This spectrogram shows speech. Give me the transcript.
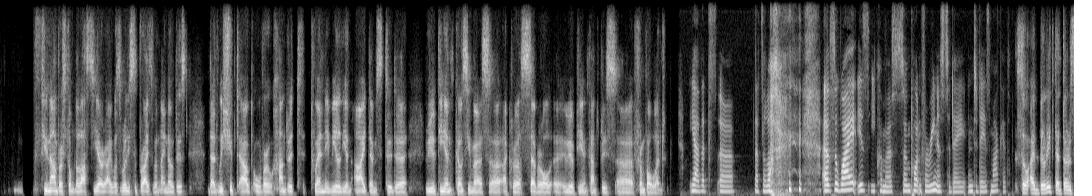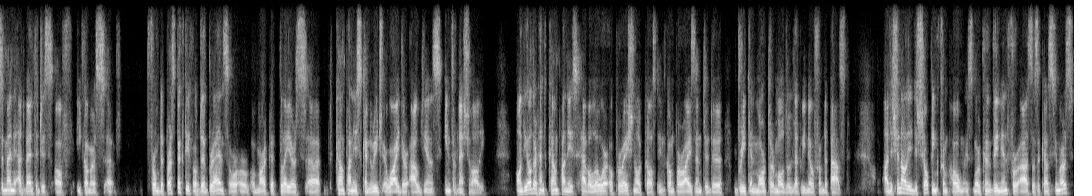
few numbers from the last year, I was really surprised when I noticed that we shipped out over 120 million items to the European consumers uh, across several uh, European countries uh, from Poland. Yeah, that's uh, that's a lot. Uh, so why is e-commerce so important for Rhenus today in today's market? So I believe that there's many advantages of e-commerce. Uh, from the perspective of the brands or, or, or market players, companies can reach a wider audience internationally. On the other hand, companies have a lower operational cost in comparison to the brick and mortar model that we know from the past. Additionally, the shopping from home is more convenient for us as consumers,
